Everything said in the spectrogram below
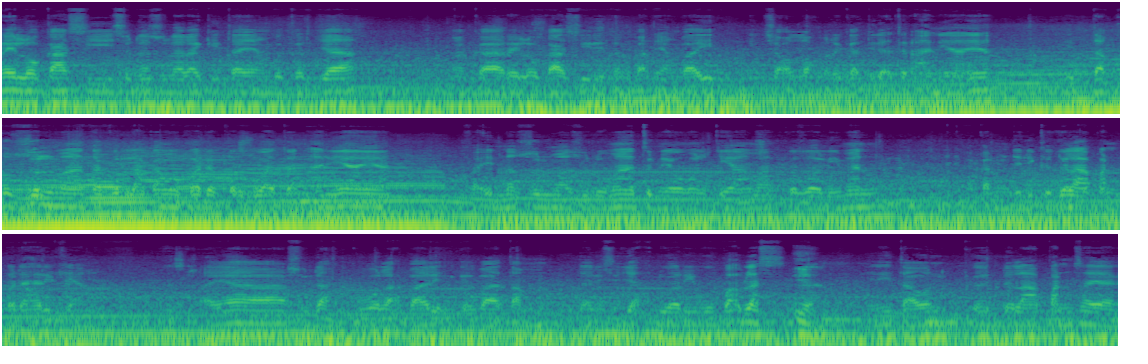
relokasi saudara-saudara kita yang bekerja maka relokasi di tempat yang baik insya Allah mereka tidak teraniaya ittaquz zulma takutlah kamu pada perbuatan aniaya fa inna zulma zulumatun yaumal qiyamah kezaliman akan menjadi kegelapan pada hari kiamat saya sudah bolak balik ke Batam dari sejak 2014 Iya. ini tahun ke-8 saya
